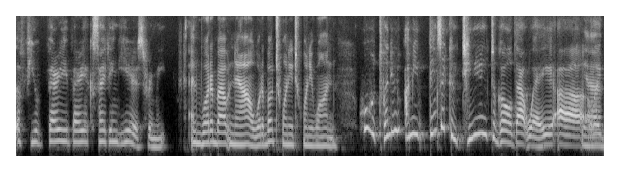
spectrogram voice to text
a few very, very exciting years for me. And what about now? What about 2021? Ooh, 20 i mean things are continuing to go that way uh, yeah. like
